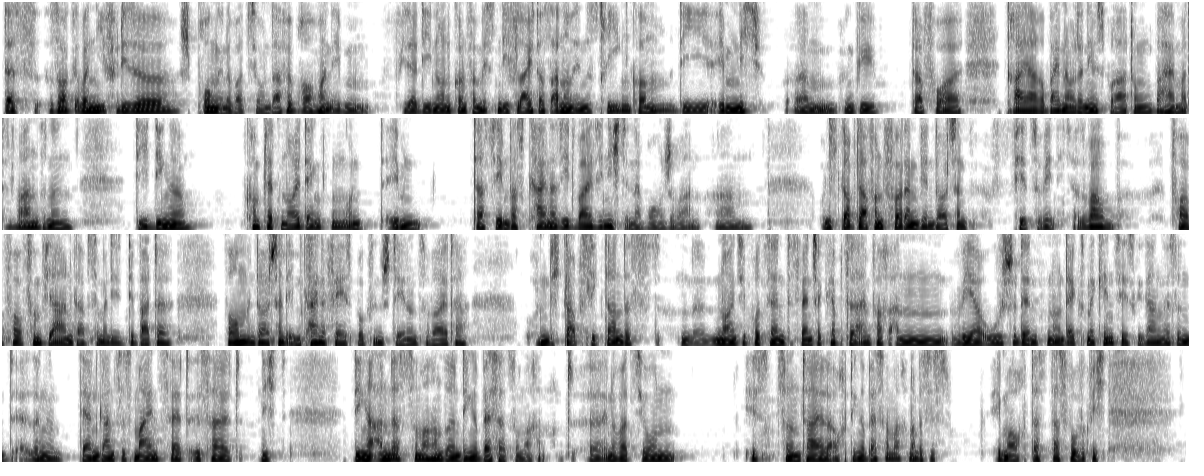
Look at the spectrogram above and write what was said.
Das sorgt aber nie für diese Sprunginnovation. Dafür braucht man eben wieder die Nonkonformisten, die vielleicht aus anderen Industrien kommen, die eben nicht ähm, irgendwie davor drei Jahre bei einer Unternehmensberatung beheimatet waren, sondern die Dinge komplett neu denken und eben das sehen, was keiner sieht, weil sie nicht in der Branche waren. Ähm, und ich glaube, davon fördern wir in Deutschland viel zu wenig. Also war, vor, vor fünf Jahren gab es immer die Debatte, warum in Deutschland eben keine Facebooks entstehen und so weiter. Und ich glaube, es liegt daran, dass 90 Prozent des Venture Capital einfach an WHU-Studenten und Ex-McKinseys gegangen ist und äh, deren ganzes Mindset ist halt nicht Dinge anders zu machen, sondern Dinge besser zu machen. Und äh, Innovation ist zu einem Teil auch Dinge besser machen, aber es ist eben auch das, das wo wirklich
